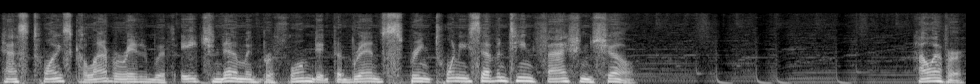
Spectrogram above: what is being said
has twice collaborated with H&M and performed at the brand's Spring 2017 fashion show. However,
